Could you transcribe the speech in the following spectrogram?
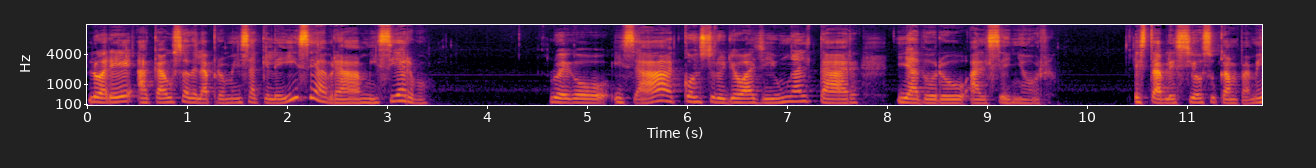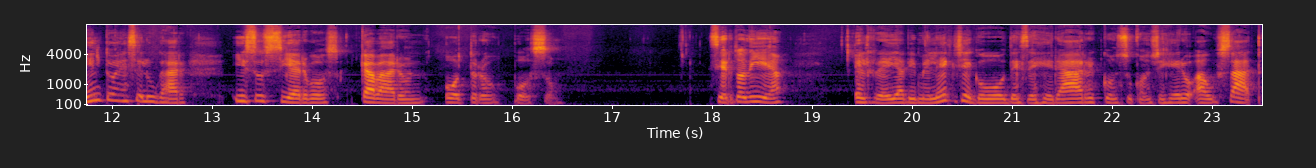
Lo haré a causa de la promesa que le hice a Abraham, mi siervo. Luego Isaac construyó allí un altar y adoró al Señor. Estableció su campamento en ese lugar y sus siervos cavaron otro pozo. Cierto día, el rey Abimelech llegó desde Gerar con su consejero Ausat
